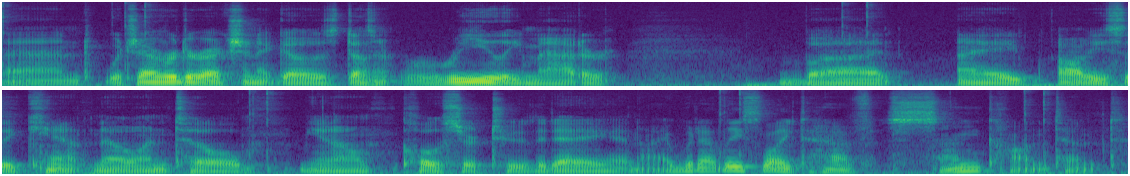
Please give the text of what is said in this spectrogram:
And whichever direction it goes doesn't really matter. But I obviously can't know until, you know, closer to the day. And I would at least like to have some content.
